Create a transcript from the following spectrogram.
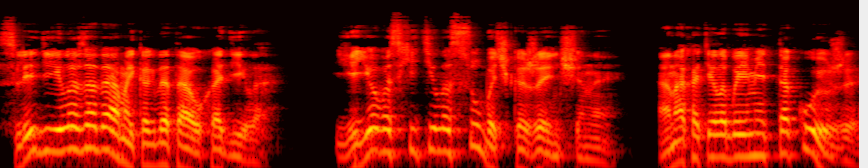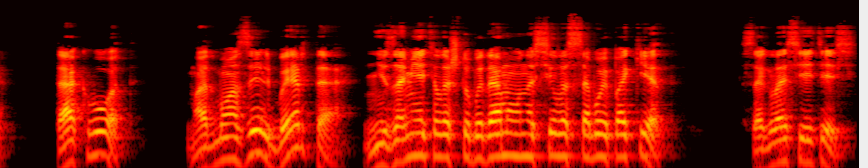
следила за дамой, когда та уходила. Ее восхитила сумочка женщины. Она хотела бы иметь такую же. Так вот, мадмуазель Берта не заметила, чтобы дама уносила с собой пакет. Согласитесь,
